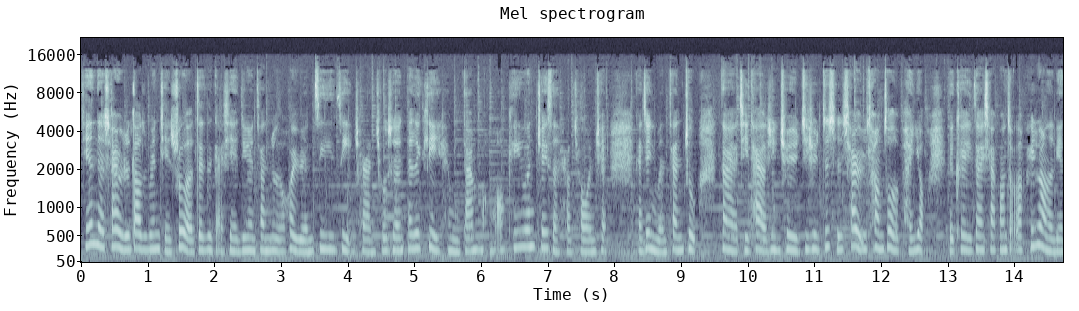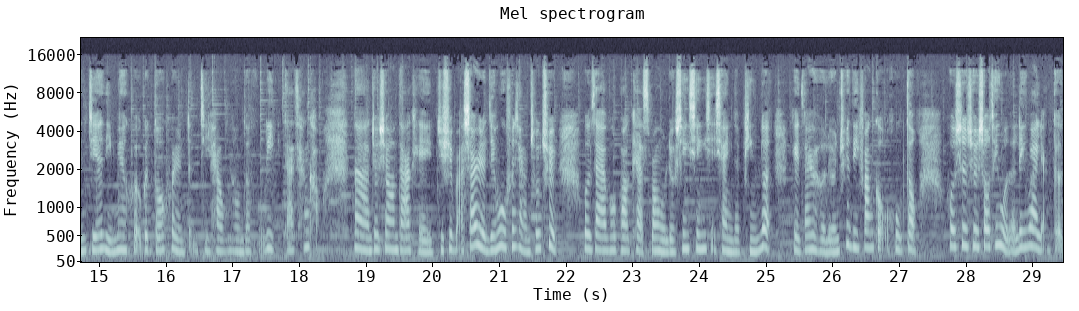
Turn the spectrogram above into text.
今天的鲨鱼就到这边结束了，再次感谢订阅赞助的会员 Z Z、传染求生、Alex Lee、黑牡丹、毛毛、K U N、Jason 还有乔文犬，感谢你们赞助。那其他有兴趣继续支持鲨鱼创作的朋友，也可以在下方找到 Patreon 的链接，里面会有更多会员等级还有不同的福利给大家参考。那就希望大家可以继续把鲨鱼的节目分享出去，或者在 Apple Podcast 帮我留星星，写下你的评论，可以在任何留言区的地方跟我互动。或是去收听我的另外两个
